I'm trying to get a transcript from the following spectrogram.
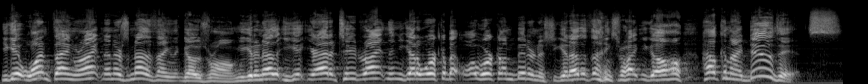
You get one thing right, and then there's another thing that goes wrong. You get another, you get your attitude right, and then you got to work about work on bitterness. You get other things right, and you go, "Oh, how can I do this?"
